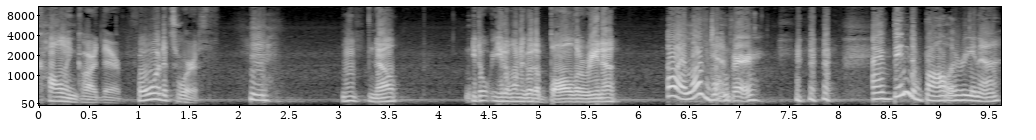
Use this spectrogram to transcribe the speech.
calling card there. For what it's worth. Hmm. Hmm, no, you don't. You don't want to go to Ball Arena. Oh, I love Denver. I've been to Ball Arena.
